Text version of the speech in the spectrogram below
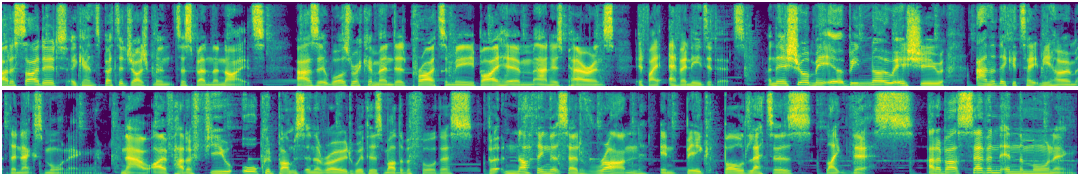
I decided, against better judgment, to spend the night, as it was recommended prior to me by him and his parents if I ever needed it. And they assured me it would be no issue and that they could take me home the next morning. Now, I've had a few awkward bumps in the road with his mother before this, but nothing that said run in big bold letters like this. At about 7 in the morning,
